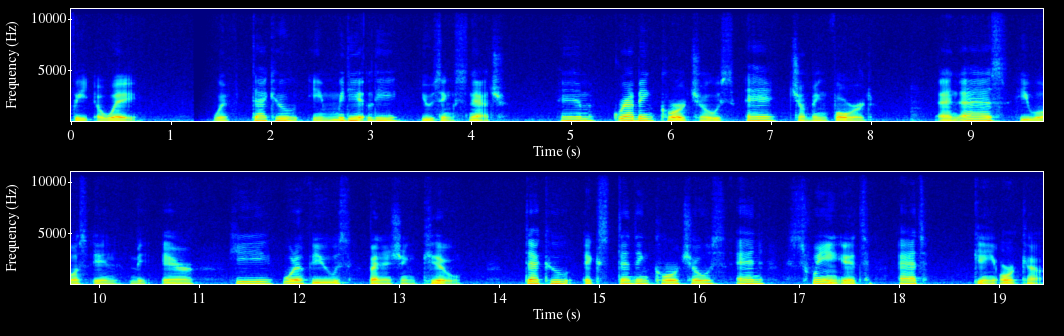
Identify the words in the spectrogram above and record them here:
feet away, with Deku immediately using Snatch, him grabbing Courechouse and jumping forward. And as he was in mid-air, he would have used Vanishing Kill, Deku extending Courechouse and swinging it at Gang Orca,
